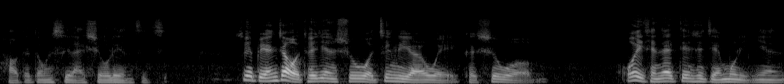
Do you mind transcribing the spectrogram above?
好的东西来修炼自己。所以别人叫我推荐书，我尽力而为。可是我，我以前在电视节目里面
